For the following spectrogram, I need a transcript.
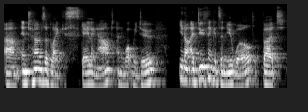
Um, in terms of like scaling out and what we do, you know, I do think it's a new world, but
